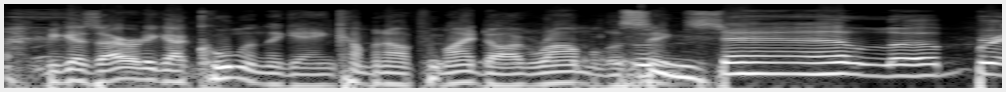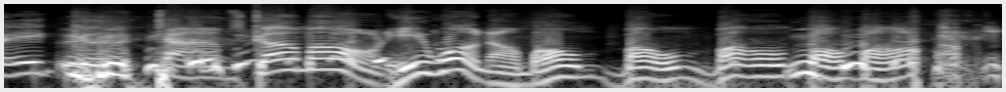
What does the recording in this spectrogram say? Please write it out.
because I already got Kool and the Gang coming out for my dog Romulus to sing. Celebrate good times. Come on, he won. Um, boom, boom, boom, boom, boom.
